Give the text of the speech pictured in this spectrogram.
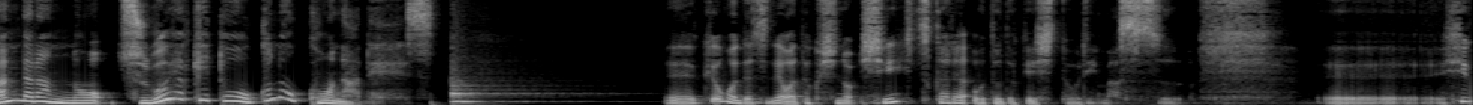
神田蘭のつぶやきトークのコーナーです。えー、今日もですね、私の寝室からお届けしております。えー、樋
